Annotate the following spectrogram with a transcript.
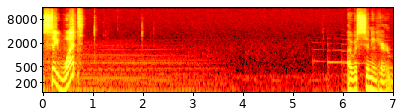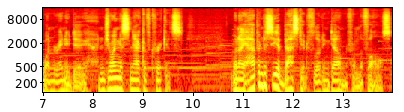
Say what? I was sitting here one rainy day, enjoying a snack of crickets, when I happened to see a basket floating down from the falls.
